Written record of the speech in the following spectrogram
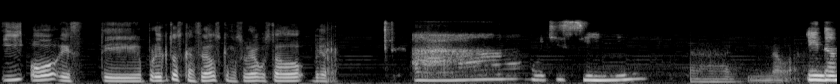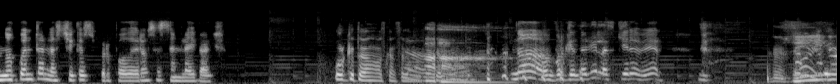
y o este proyectos cancelados que nos hubiera gustado ver. Ah, oye, sí. No. Y no, no cuentan las chicas superpoderosas en live action. Porque todavía no las cancelaron. Ah, No, porque nadie las quiere ver. sí.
